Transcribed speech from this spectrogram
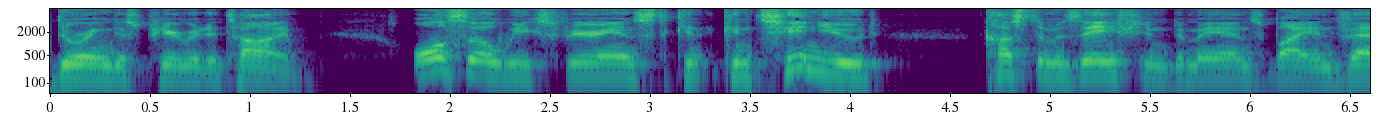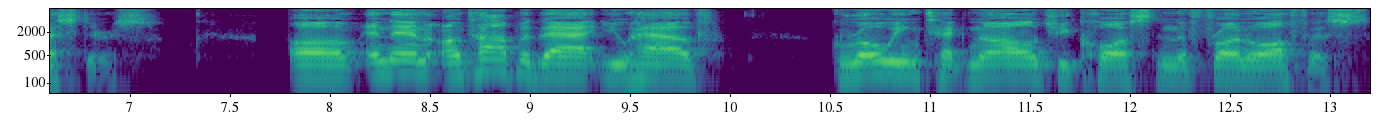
during this period of time. Also, we experienced con- continued customization demands by investors. Um, and then on top of that, you have growing technology costs in the front office,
